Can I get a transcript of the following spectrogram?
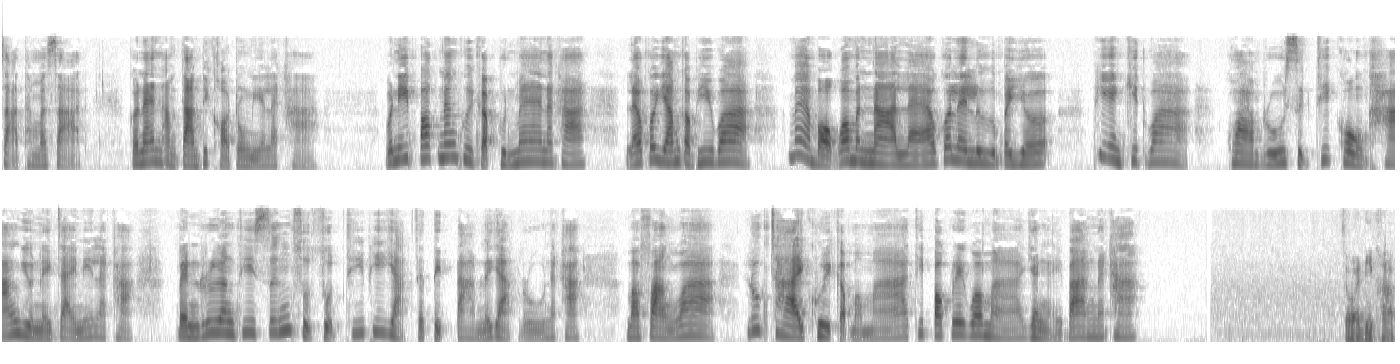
ศาสตร์ธรรมศาสตร์ ก็แนะนำตามที่ขอตรงนี้แหละค่ะ วันนี้ป๊อกนั่งคุยกับคุณแม่นะคะ แล้วก็ย้ำกับพี่ว่า แม่บอกว่ามันนานแล้วก็เลยลืมไปเยอะ พี่เองคิดว่า ความรู้สึกที่คงค้างอยู่ในใจนี่แหละค่ะ เป็นเรื่องที่ซึ้งสุดๆ ที่พี่อยากจะติดตามและอยากรู้นะคะ มาฟังว่าลูกชายคุยกับหมาม้าที่ป๊อกเรียกว่าม้ายังไงบ้างนะคะ สวัสดีครับ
